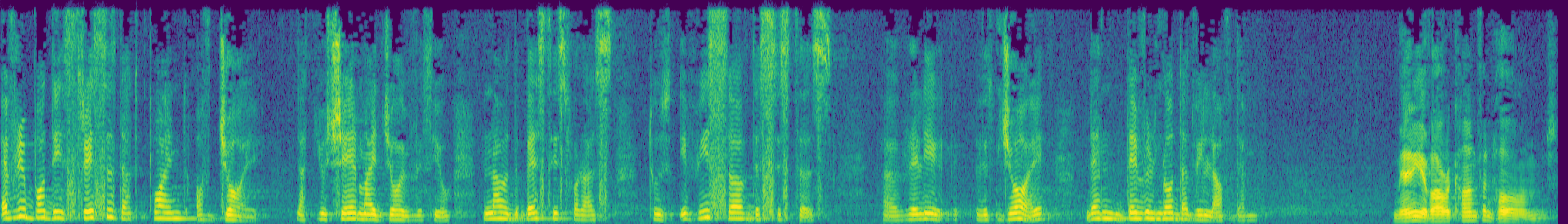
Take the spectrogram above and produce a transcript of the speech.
everybody stresses that point of joy, that you share my joy with you. Now the best is for us to, if we serve the sisters uh, really with joy, then they will know that we love them. Many of our convent homes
